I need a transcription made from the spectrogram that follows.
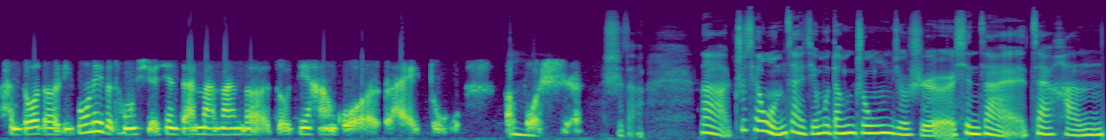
很多的理工类的同学现在慢慢的走进韩国来读呃博士。是的。那之前我们在节目当中，就是现在在韩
